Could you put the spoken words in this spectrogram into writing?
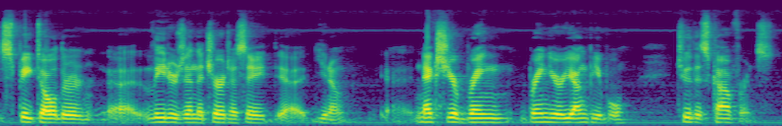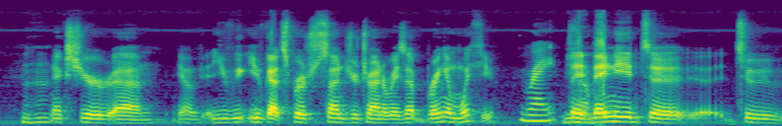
speak to older uh, leaders in the church. I say, uh, you know, Uh, next year bring bring your young people to this conference. Mm-hmm. Next year, um, you know, you've, you've got spiritual sons you're trying to raise up. Bring them with you. Right. They, Yeah. they need to to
